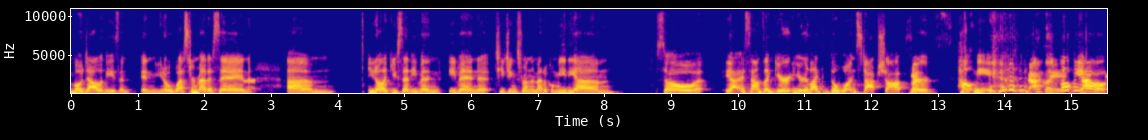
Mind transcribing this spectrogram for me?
modalities and in you know Western medicine. Um, you know, like you said, even even teachings from the medical medium. So yeah, it sounds like you're you're like the one-stop shop for Yes, help me. exactly. help me Exactly. out.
